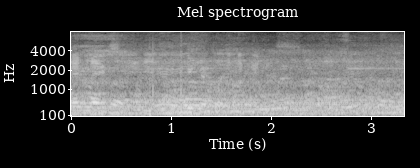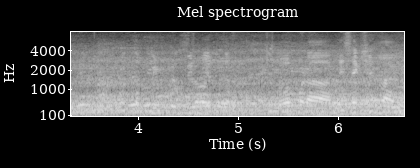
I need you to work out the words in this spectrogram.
హెడ్ లైట్స్ మొత్తం పిట్ టు పిట్ చెప్తారు లోపల డిసెక్షన్ లాగా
